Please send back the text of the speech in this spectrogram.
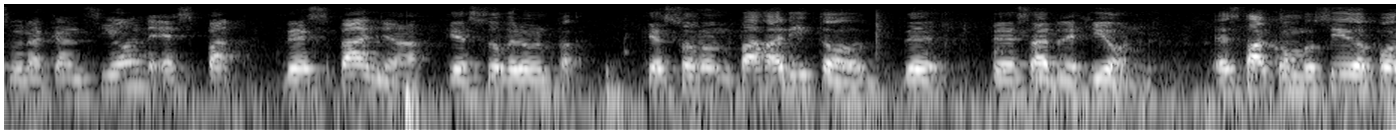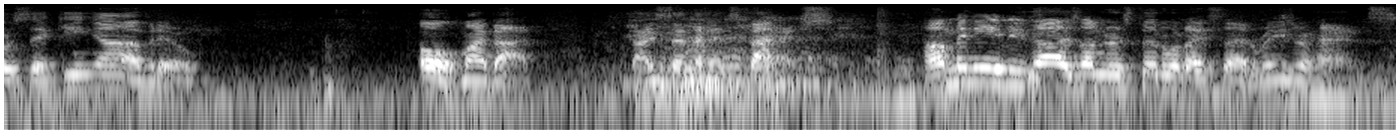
Es una canción de España que es sobre un, que es sobre un pajarito de, de esa región. Está compuesto por Zequinha Abreu. Oh, my bad. I said that in Spanish. How many of you guys understood what I said? Raise your hands.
